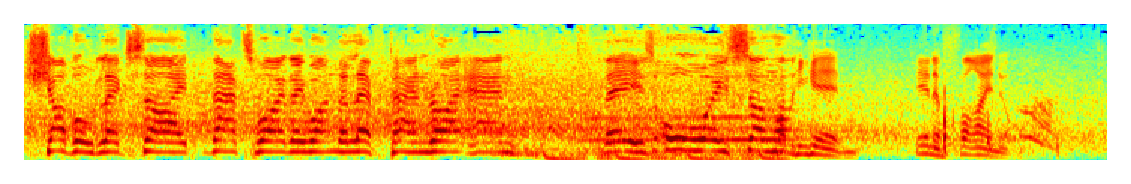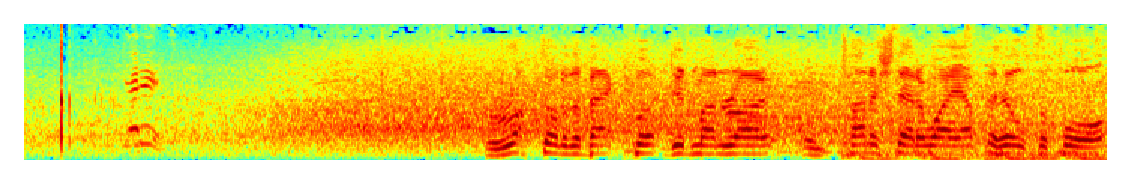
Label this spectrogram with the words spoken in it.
Shoveled leg side. That's why they want the left hand, right hand. There is always someone. coming in in a final. Get it! Rocked onto the back foot, did Munro, and punished that away up the hill for four.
